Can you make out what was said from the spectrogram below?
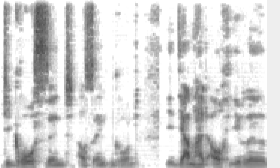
die groß sind aus irgendeinem Grund die haben halt auch ihre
